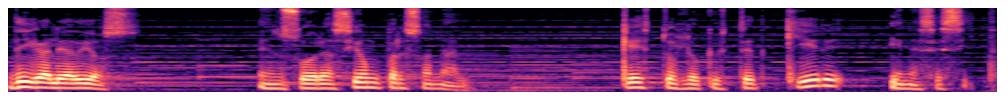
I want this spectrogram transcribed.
Dígale a Dios en su oración personal que esto es lo que usted quiere y necesita.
